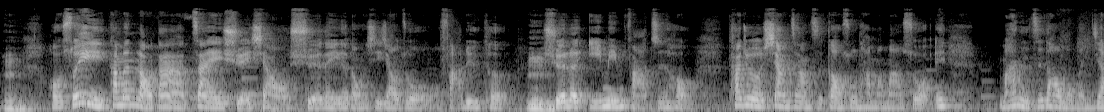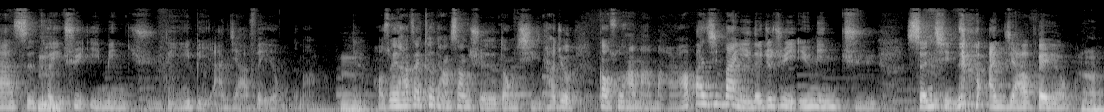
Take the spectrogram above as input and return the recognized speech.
嗯，哦，所以他们老大在学校学的一个东西叫做法律课，嗯学了移民法之后，他就像这样子告诉他妈妈说：“哎、妈，你知道我们家是可以去移民局领一笔安家费用的吗？”嗯，好，所以他在课堂上学的东西，他就告诉他妈妈，然后半信半疑的就去移民局申请安家费用嗯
